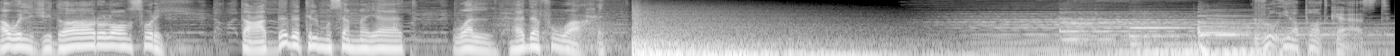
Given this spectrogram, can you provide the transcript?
أو الجدار العنصري. تعددت المسميات والهدف واحد. رؤيا بودكاست.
